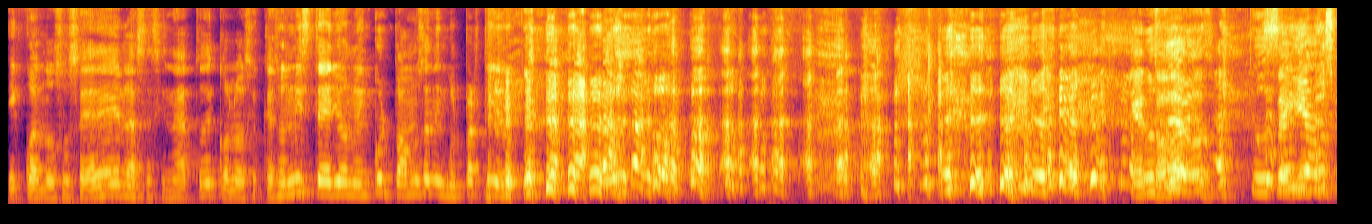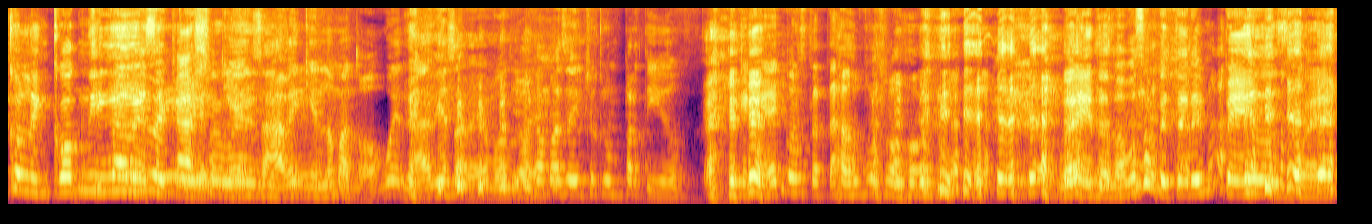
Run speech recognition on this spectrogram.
Y cuando sucede el asesinato de Colosio, que es un misterio, no inculpamos a ningún partido. Que usted seguimos ya- con la incógnita Sí, de ese caso, ¿Quién güey. sabe sí, quién lo mató, güey? Nadie sabemos, Yo güey. jamás he dicho que un partido. Que quede constatado, por favor. Güey, nos vamos a meter en pedos, güey.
